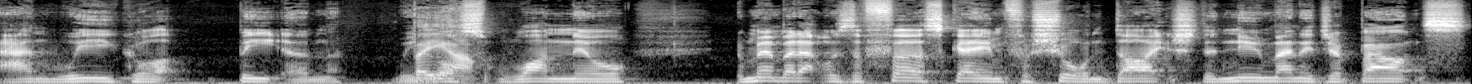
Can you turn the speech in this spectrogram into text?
And we got beaten. We Beat lost 1-0. Remember, that was the first game for Sean Dyche, the new manager bounce.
